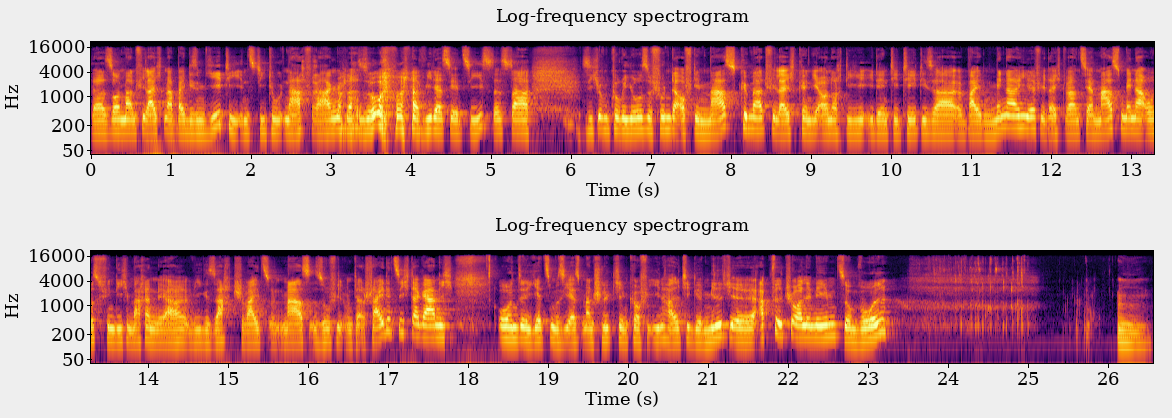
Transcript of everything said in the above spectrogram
Da soll man vielleicht mal bei diesem Yeti-Institut nachfragen oder so, oder wie das jetzt hieß, dass da sich um kuriose Funde auf dem Mars kümmert. Vielleicht können die auch noch die Identität dieser beiden Männer hier, vielleicht waren es ja Marsmänner ausfindig machen. Ja, wie gesagt, Schweiz und Mars, so viel unterscheidet sich da gar nicht. Und äh, jetzt muss ich erstmal ein Schlückchen koffeinhaltige Milch, äh, Apfelschorle nehmen, zum Wohl. Mm.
